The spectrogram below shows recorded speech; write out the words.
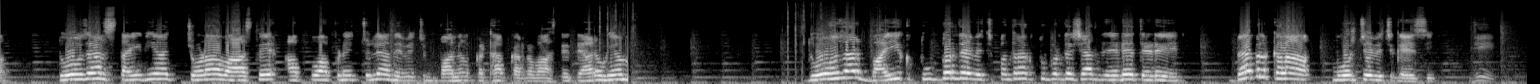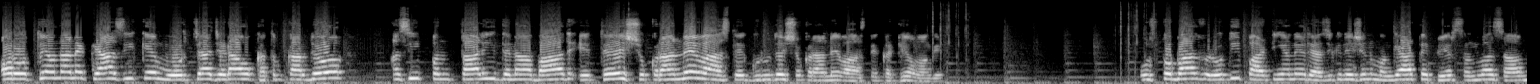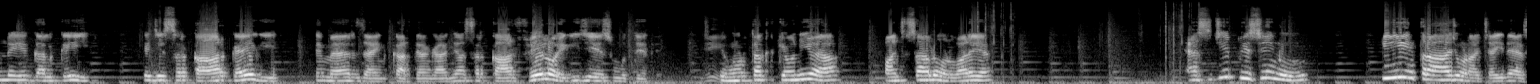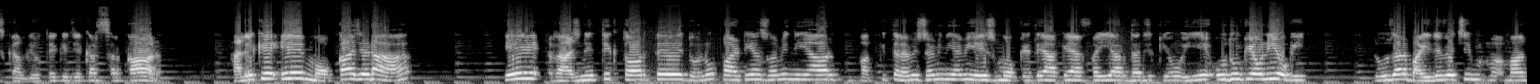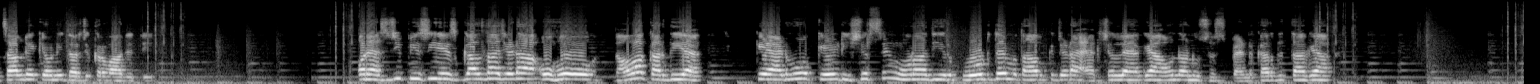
2027 ਦੀਆਂ ਚੋਣਾਂ ਵਾਸਤੇ ਆਪੋ ਆਪਣੇ ਚੁੱਲ੍ਹਿਆਂ ਦੇ ਵਿੱਚ ਬਾਲਣ ਇਕੱਠਾ ਕਰਨ ਵਾਸਤੇ ਤਿਆਰ ਹੋ ਗਿਆ 2022 ਅਕਤੂਬਰ ਦੇ ਵਿੱਚ 15 ਅਕਤੂਬਰ ਦੇ ਸ਼ਾਇਦ ਨੇੜੇ ਤੇੜੇ ਬਹਿਬਲ ਕਲਾਂ ਮੋਰਚੇ ਵਿੱਚ ਗਏ ਸੀ। ਜੀ। ਔਰ ਉੱਥੇ ਉਹਨਾਂ ਨੇ ਕਿਹਾ ਸੀ ਕਿ ਮੋਰਚਾ ਜਿਹੜਾ ਉਹ ਖਤਮ ਕਰ ਦਿਓ ਅਸੀਂ 45 ਦਿਨਾਂ ਬਾਅਦ ਇੱਥੇ ਸ਼ੁਕਰਾਨੇ ਵਾਸਤੇ ਗੁਰੂ ਦੇ ਸ਼ੁਕਰਾਨੇ ਵਾਸਤੇ ਇਕੱਠੇ ਹੋਵਾਂਗੇ। ਉਸ ਤੋਂ ਬਾਅਦ ਵਿਰੋਧੀ ਪਾਰਟੀਆਂ ਨੇ ਰੈਜ਼ਿਗਨੇਸ਼ਨ ਮੰਗਿਆ ਤੇ ਫਿਰ ਸੰਧਵਾ ਸਾਹਿਬ ਨੇ ਇਹ ਗੱਲ ਕਹੀ ਕਿ ਜੇ ਸਰਕਾਰ ਕਹੇਗੀ ਤੇ ਮੈਂ ਰਿਜ਼ਾਈਨ ਕਰ ਦਿਆਂਗਾ ਜਾਂ ਸਰਕਾਰ ਫੇਲ ਹੋਏਗੀ ਜੇ ਇਸ ਮੁੱਦੇ ਤੇ। ਜੀ। ਹੁਣ ਤੱਕ ਕਿਉਂ ਨਹੀਂ ਹੋਇਆ? 5 ਸਾਲ ਹੋਣ ਵਾਲੇ ਆ। ਐਸਜੀਪੀਸੀ ਨੂੰ ਕੀ ਇਤਰਾਜ਼ ਹੋਣਾ ਚਾਹੀਦਾ ਇਸ ਗੱਲ ਦੇ ਉੱਤੇ ਕਿ ਜੇਕਰ ਸਰਕਾਰ ਹਾਲੇ ਇਹ ਮੌਕਾ ਜਿਹੜਾ, ਇਹ ਰਾਜਨੀਤਿਕ ਤੌਰ ਤੇ ਦੋਨੋਂ ਪਾਰਟੀਆਂ ਸਮਝਦੀਆਂ ਔਰ ਬਾਕੀ ਤਰ੍ਹਾਂ ਵੀ ਸਮਝਦੀਆਂ ਵੀ ਇਸ ਮੌਕੇ ਤੇ ਆ ਕੇ ਐਫ ਆਈ ਆਰ ਦਰਜ ਕਿਉਂ ਹੋਈ ਹੈ, ਉਦੋਂ ਕਿਉਂ ਨਹੀਂ ਹੋਗੀ 2022 ਦੇ ਵਿੱਚ ਮਾਨ ਸਾਹਿਬ ਨੇ ਕਿਉਂ ਨਹੀਂ ਦਰਜ ਕਰਵਾ ਦਿੱਤੀ? ਔਰ ਐਸਜੀਪੀਸੀ ਇਸ ਗੱਲ ਦਾ ਜਿਹੜਾ ਉਹ ਦਾਵਾ ਕਰਦੀ ਹੈ ਕਿ ਐਡਵੋਕੇਟ ਈਸ਼ਰ ਸਿੰਘ ਹੋਣਾ ਦੀ ਰਿਪੋਰਟ ਦੇ ਮੁਤਾਬਕ ਜਿਹੜਾ ਐਕਸ਼ਨ ਲਿਆ ਗਿਆ, ਉਹਨਾਂ ਨੂੰ ਸਸਪੈਂਡ ਕਰ ਦਿੱਤਾ ਗਿਆ।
